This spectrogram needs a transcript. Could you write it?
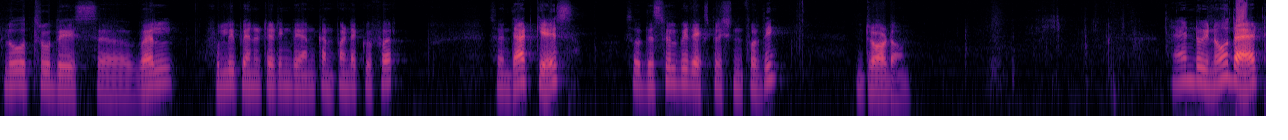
flow through this uh, well fully penetrating the unconfined aquifer. So, in that case, so this will be the expression for the drawdown and we know that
